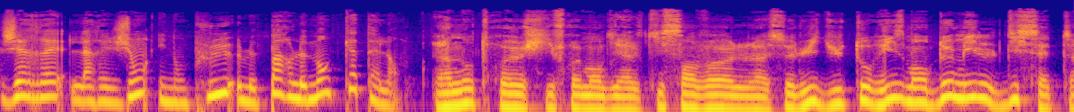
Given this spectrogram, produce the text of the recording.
gérerait la région et non plus le Parlement catalan. Un autre chiffre mondial qui s'envole, celui du tourisme en 2017.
